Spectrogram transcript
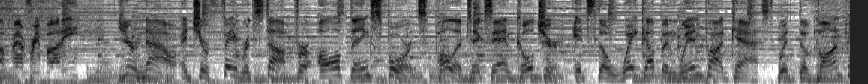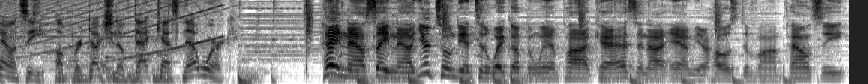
up, everybody. You're now at your favorite stop for all things sports, politics, and culture. It's the Wake Up and Win podcast with Devon Pouncey, a production of ThatCast Network. Hey now, say now, you're tuned in to the Wake Up and Win podcast, and I am your host, Devon Pouncey.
